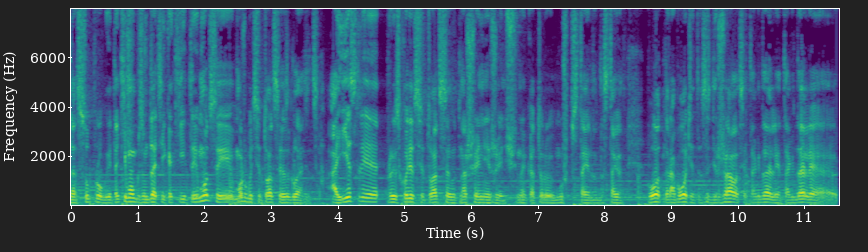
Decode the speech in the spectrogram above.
Да, с супругой. И таким образом дать ей какие-то эмоции, и, может быть, ситуация сгладится. А если происходит ситуация в отношении женщины, которую муж постоянно достает, вот, на работе ты задержалась и так далее, и так далее,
